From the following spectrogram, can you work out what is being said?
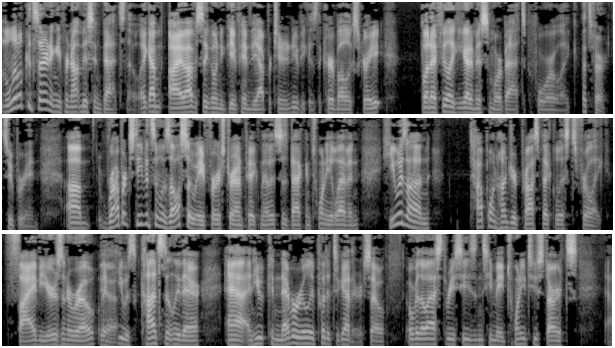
a little concerning if you're not missing bats though. Like I'm, I'm obviously going to give him the opportunity because the curveball looks great, but I feel like you got to miss some more bats before like That's fair. super in. Um, Robert Stephenson was also a first round pick. Now this is back in 2011. He was on top 100 prospect lists for like five years in a row. Like Yeah. he was constantly there, uh, and he could never really put it together. So over the last three seasons, he made 22 starts. Uh,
